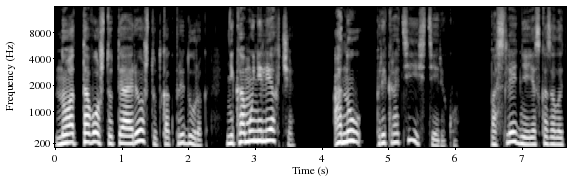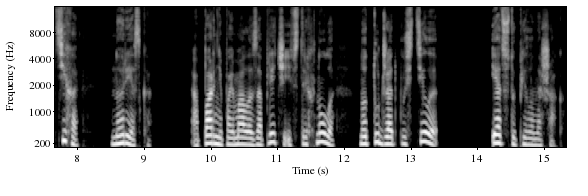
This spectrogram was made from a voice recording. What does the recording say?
Но от того, что ты орёшь тут как придурок, никому не легче. А ну, прекрати истерику. Последнее я сказала тихо, но резко. А парня поймала за плечи и встряхнула, но тут же отпустила и отступила на шаг.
